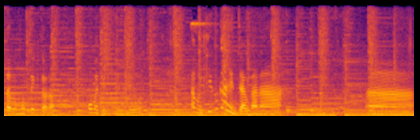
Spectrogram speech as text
もうひなたが持ってきたら褒めてくれるけど多分気づかへんちゃうかなあ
